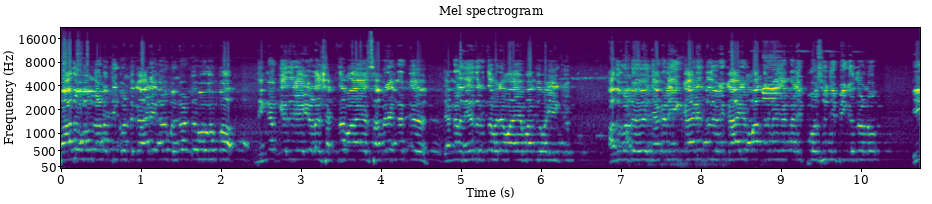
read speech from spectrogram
വാദവും നടത്തിക്കൊണ്ട് കാര്യങ്ങൾ മുന്നോട്ട് പോകുമ്പോ നിങ്ങൾക്കെതിരെയുള്ള ശക്തമായ സമരങ്ങൾക്ക് ഞങ്ങൾ നേതൃത്വപരമായ പങ്ക് വഹിക്കും. അതുകൊണ്ട് ഞങ്ങൾ ഈ കാര്യത്തിൽ ഒരു കാര്യം മാത്രമേ ഞങ്ങൾ ഇപ്പോൾ സൂചിപ്പിക്കുന്നുള്ളൂ. ഈ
